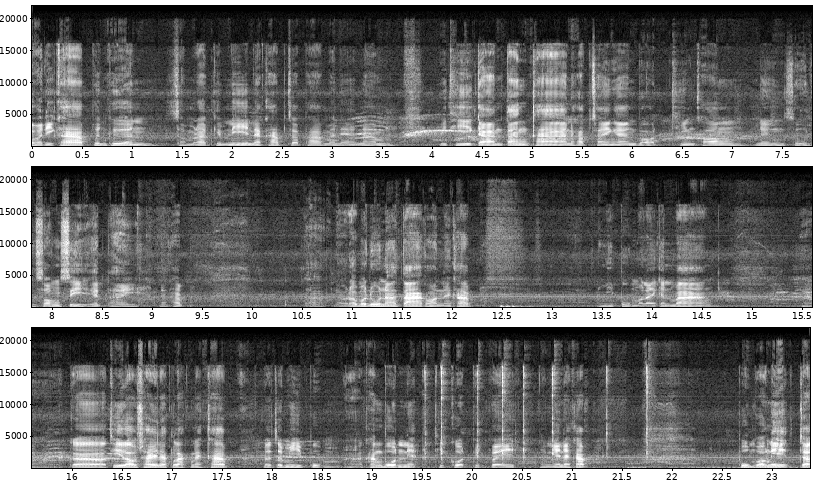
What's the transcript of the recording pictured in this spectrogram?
สวัสดีครับเพื่อนๆสำหรับคลิปนี้นะครับจะพามาแนะนำวิธีการตั้งค่านะครับใช้งานบอร์ด King Kong 1024 SI นะครับเดี๋ยวเรามาดูหน้าตาก่อนนะครับ มีปุ่มอะไรกันบ้าง ก็ที่เราใช้หลักๆนะครับ ก็จะมีปุ่มข้างบนเนี้ยที่กดปิดไปอย่างเงี้ยนะครับ ปุ่มพวกนี้จะ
